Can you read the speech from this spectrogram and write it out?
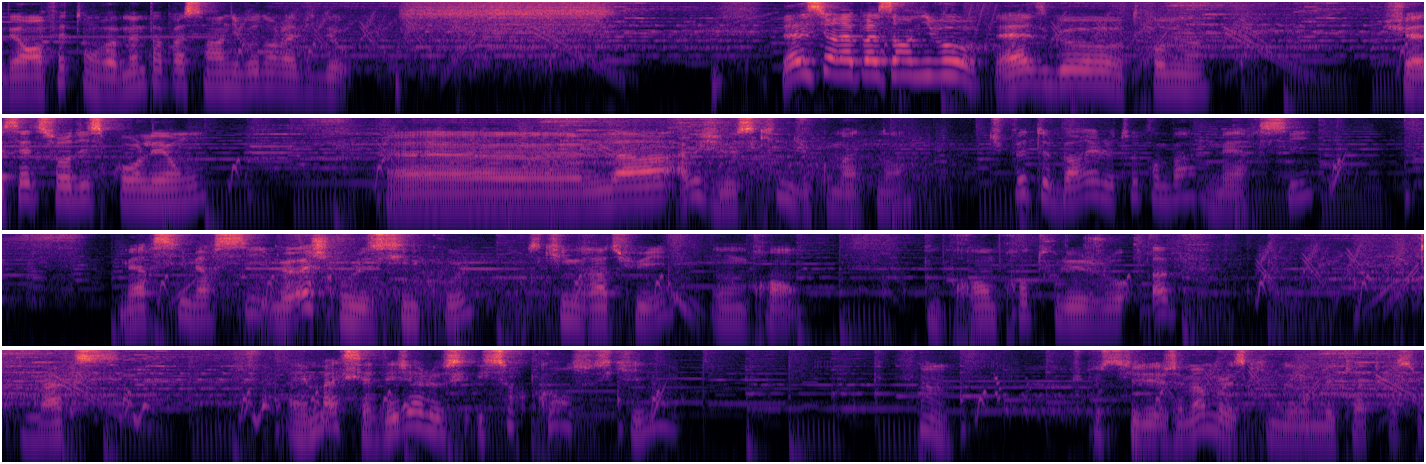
mais en fait, on va même pas passer un niveau dans la vidéo. Là, si on a passé un niveau Let's go Trop bien. Je suis à 7 sur 10 pour Léon. Euh, là... Ah oui, j'ai le skin du coup maintenant. Tu peux te barrer le truc en bas? Merci. Merci, merci. Mais ouais, je trouve le skin cool. Skin gratuit. On prend. On prend, on prend tous les jours. Hop. Max. Ah, et Max, il y a déjà le... Il sort quand ce skin? Hmm. Je trouve stylé. J'aime bien moi les skins de mecha de toute façon.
